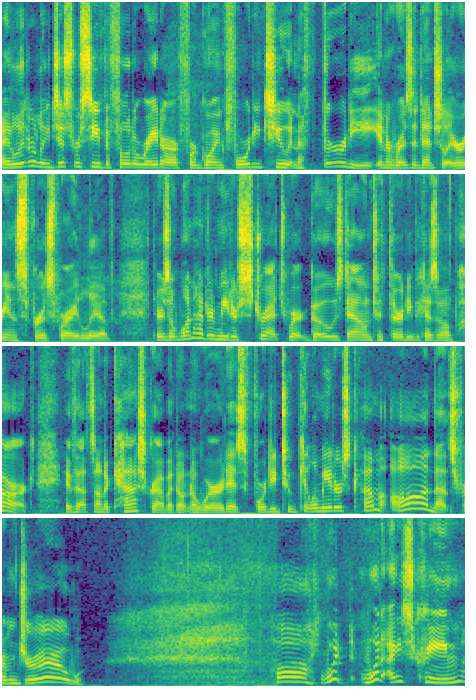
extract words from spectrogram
I literally just received a photo radar for going 42 and a 30 in a residential area in Spruce where I live. There's a 100 meter stretch where it goes down to 30 because of a park. If that's not a cash grab, I don't know where it is. 42 kilometers? Come on, that's from Drew. Oh, what what ice cream?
